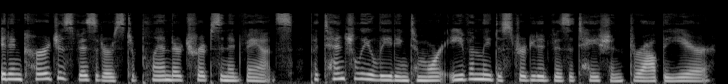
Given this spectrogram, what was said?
It encourages visitors to plan their trips in advance, potentially leading to more evenly distributed visitation throughout the year.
